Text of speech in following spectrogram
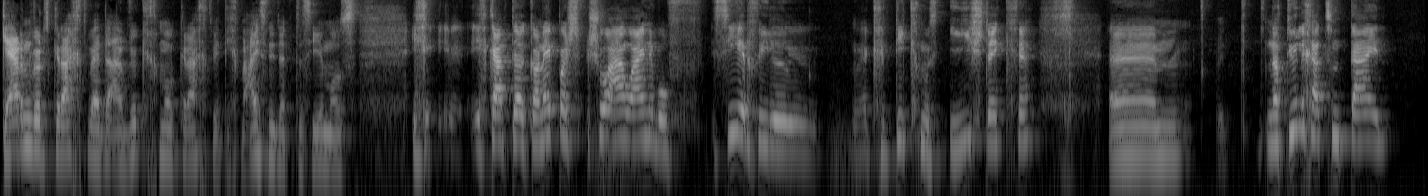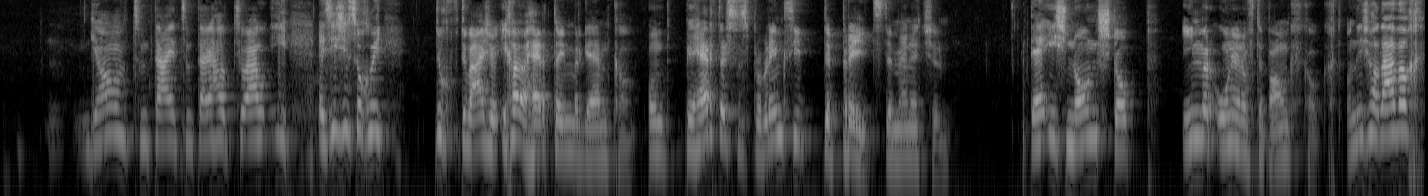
gern wird gerecht werden, auch wirklich mal gerecht wird. Ich weiß nicht, ob das jemals... Ich, ich glaube, der Ganepa ist schon auch einer, der sehr viel Kritik muss einstecken muss. Ähm, natürlich auch zum Teil... Ja, zum Teil, zum Teil halt schon auch... Ich, es ist so ein bisschen... Du, du weißt ja, ich habe ja Hertha immer gerne gehabt. Und bei Hertha war das Problem, gewesen, der Pretz, der Manager. Der ist nonstop immer unten auf der Bank gehockt. Und ist halt einfach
